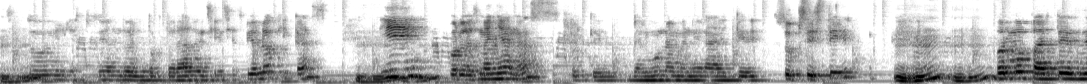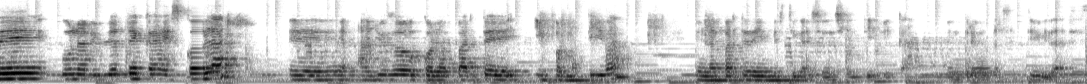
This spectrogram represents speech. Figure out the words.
estoy estudiando el doctorado en ciencias biológicas y por las mañanas, porque de alguna manera hay que subsistir, formo parte de una biblioteca escolar, eh, ayudo con la parte informativa, en la parte de investigación científica, entre otras actividades.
